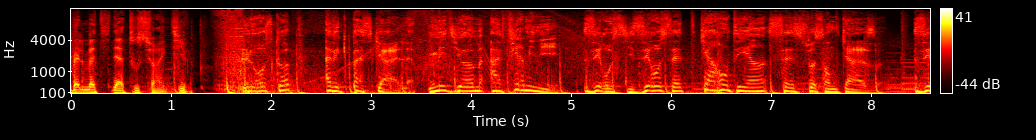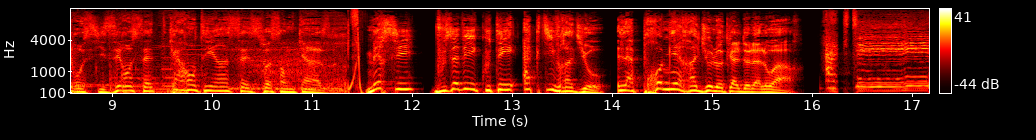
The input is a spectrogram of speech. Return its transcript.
Belle matinée à tous sur Active. L'horoscope avec Pascal, médium à Firmini. 0607 41 16 75. 0607 41 16 75. Merci, vous avez écouté Active Radio, la première radio locale de la Loire. Active.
